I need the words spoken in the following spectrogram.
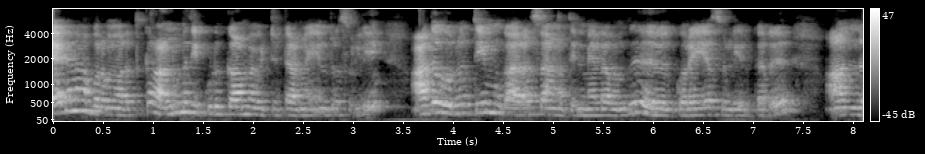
ஏகனாபுரம் வரத்துக்கு அனுமதி கொடுக்காம விட்டுட்டாங்க என்று சொல்லி அது ஒரு திமுக அரசாங்கத்தின் மேலே வந்து குறைய சொல்லியிருக்காரு. அந்த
